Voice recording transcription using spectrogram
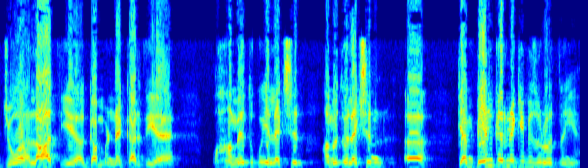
जो हालात ये गवर्नमेंट ने कर दिया है, हमें तो कोई इलेक्शन हमें तो इलेक्शन कैंपेन करने की भी ज़रूरत नहीं है।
